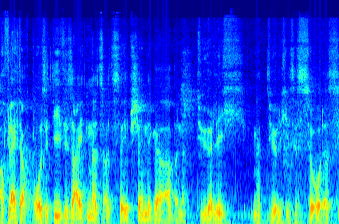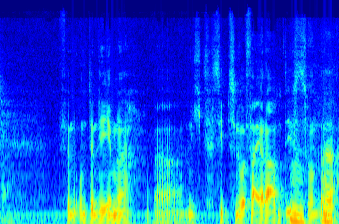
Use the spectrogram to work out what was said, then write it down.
Auch vielleicht auch positive Seiten als, als Selbstständiger, aber natürlich, natürlich ist es so, dass für einen Unternehmer äh, nicht 17 Uhr Feierabend ist, mhm, sondern ja.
